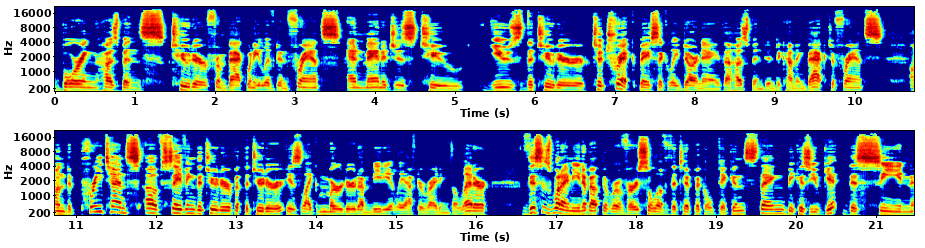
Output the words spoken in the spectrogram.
boring husband's tutor from back when he lived in France and manages to use the tutor to trick basically Darnay, the husband, into coming back to France on the pretense of saving the tutor, but the tutor is like murdered immediately after writing the letter. This is what I mean about the reversal of the typical Dickens thing, because you get this scene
